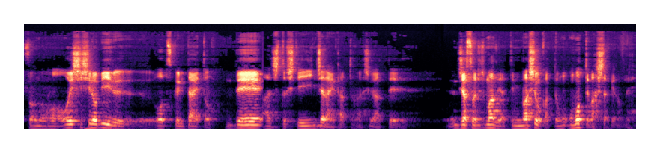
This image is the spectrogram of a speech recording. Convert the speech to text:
その美味しい白ビールを作りたいと。で味としていいんじゃないかって話があってじゃあそれまずやってみましょうかって思ってましたけどね。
